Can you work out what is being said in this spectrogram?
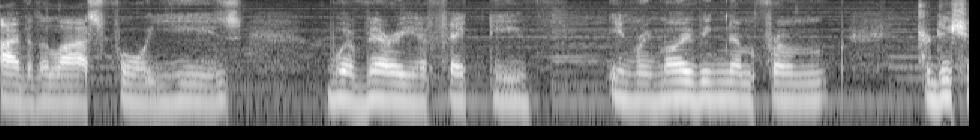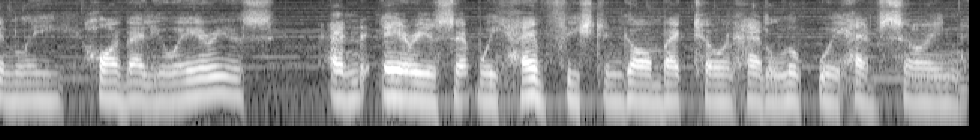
over the last four years were very effective in removing them from traditionally high value areas and areas that we have fished and gone back to and had a look, we have seen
